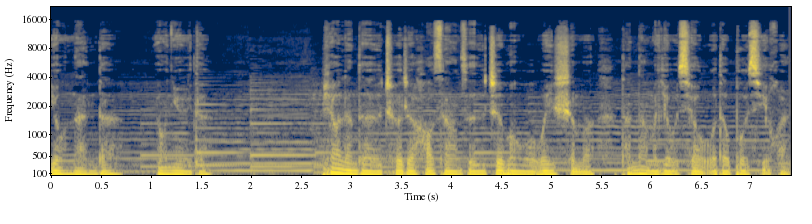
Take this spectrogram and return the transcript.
有男的，有女的。漂亮的扯着好嗓子质问我为什么她那么优秀，我都不喜欢。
